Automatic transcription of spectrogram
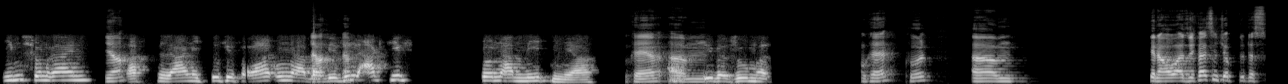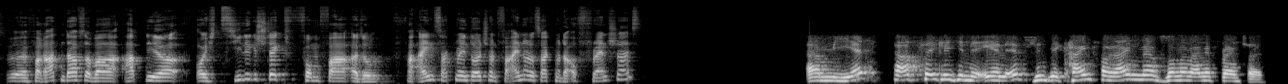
Teams schon rein. Ja. Darf klar nicht zu viel verraten, aber ja, wir sind ja. aktiv schon am Mieten, ja. Okay. Ähm, über Zoom halt. Okay, cool. Ähm, Genau, also ich weiß nicht, ob du das äh, verraten darfst, aber habt ihr euch Ziele gesteckt vom Ver also Verein, sagt man in Deutschland Verein oder sagt man da auch Franchise? Ähm, jetzt tatsächlich in der ELF sind wir kein Verein mehr, sondern eine Franchise.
